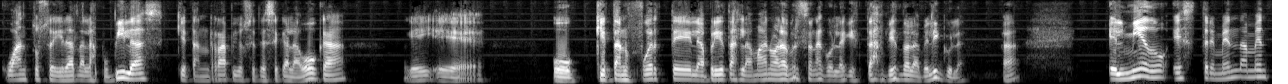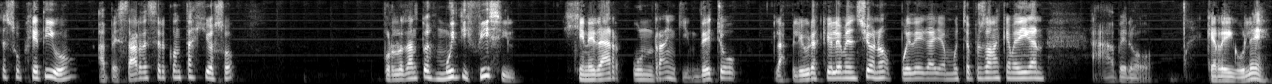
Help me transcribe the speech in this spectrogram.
cuánto se dilatan las pupilas, qué tan rápido se te seca la boca, eh, o qué tan fuerte le aprietas la mano a la persona con la que estás viendo la película. ¿ah? El miedo es tremendamente subjetivo, a pesar de ser contagioso, por lo tanto es muy difícil generar un ranking. De hecho, las películas que yo le menciono, puede que haya muchas personas que me digan, ah, pero qué ridiculez,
